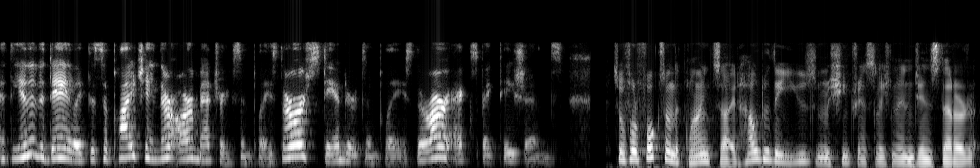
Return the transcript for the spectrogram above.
At the end of the day, like the supply chain, there are metrics in place, there are standards in place, there are expectations. So, for folks on the client side, how do they use machine translation engines that are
